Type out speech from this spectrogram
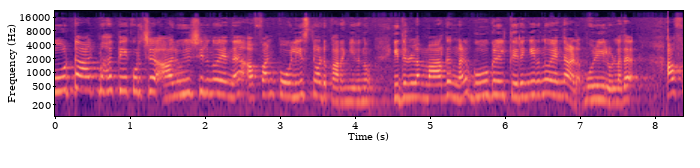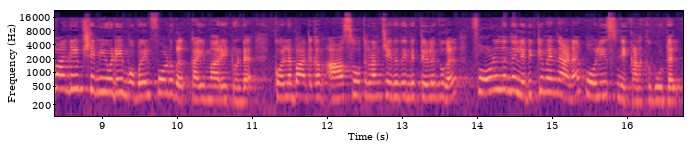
കൂട്ട ആത്മഹത്യയെക്കുറിച്ച് ആലോചിച്ചിരുന്നു എന്ന് അഫാൻ പോലീസിനോട് പറഞ്ഞിരുന്നു. ഇതിനുള്ള മാർഗങ്ങൾ ഗൂഗിളിൽ തിരഞ്ഞിരുന്നു എന്നാണ് മൊഴിയിലുള്ളത്. അഫാന്റെയും ഷെമിയുടെയും മൊബൈൽ ഫോണുകൾ കൈമാറിയിട്ടുണ്ട്. കൊലപാതകം ആസൂത്രണം ചെയ്തതിന്റെ തെളിവുകൾ ഫോണിൽ നിന്ന് ലഭിക്കുമെന്നാണ് പോലീസിന്റെ കണക്കുകൂട്ടൽ.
